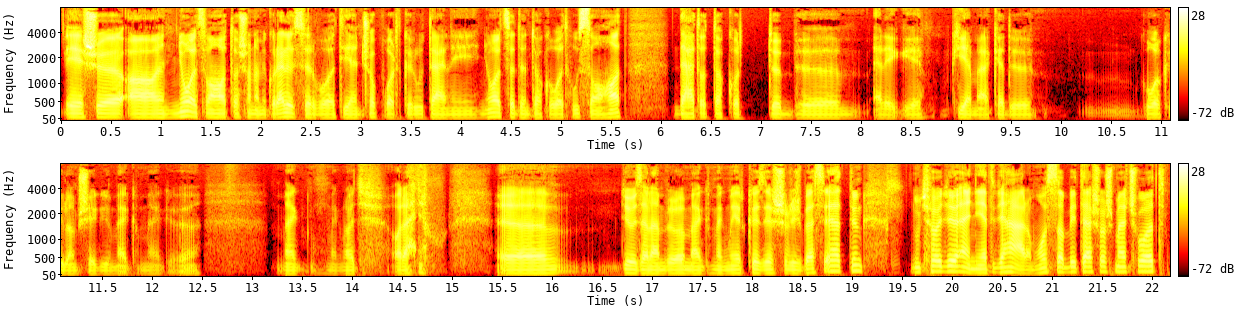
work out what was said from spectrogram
és a 86-oson, amikor először volt ilyen csoportkör utáni 8 döntő, akkor volt 26, de hát ott akkor több ö, eléggé kiemelkedő gólkülönbségű, meg, meg, meg, meg nagy arányú győzelemről, meg, meg mérkőzésről is beszélhettünk. Úgyhogy ennyi, hát ugye három hosszabbításos meccs volt,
